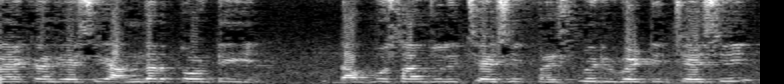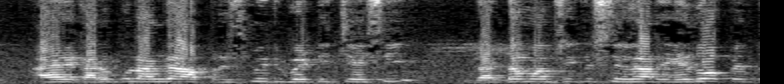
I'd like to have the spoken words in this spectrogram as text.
వ్యాఖ్యలు చేసి అందరితోటి డబ్బు సంచులు ఇచ్చేసి ప్రెస్ మీట్లు పెట్టించేసి ఆయనకు అనుకూలంగా ఆ ప్రెస్ మీట్లు పెట్టించేసి గడ్డం వంశీకృష్ణ గారు ఏదో పెద్ద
